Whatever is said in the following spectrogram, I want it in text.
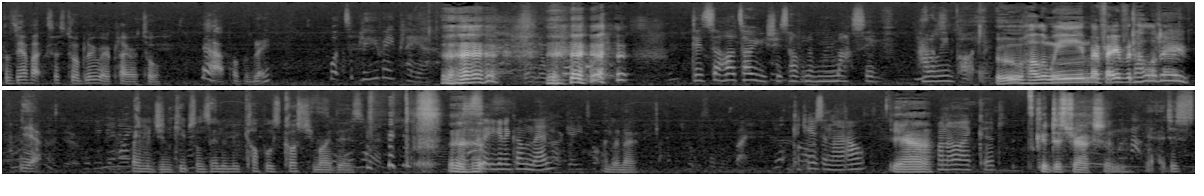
Does he have access to a Blu-ray player at all? Yeah, probably. What's a Blu-ray player? Did Sahar tell you she's having a massive Halloween party? Ooh, Halloween, my favorite holiday. Yeah. Imogen keeps on sending me couples costume ideas. so you're gonna come then? I don't know. Could use a night out. Yeah, I know I could. it's good distraction. Yeah, just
